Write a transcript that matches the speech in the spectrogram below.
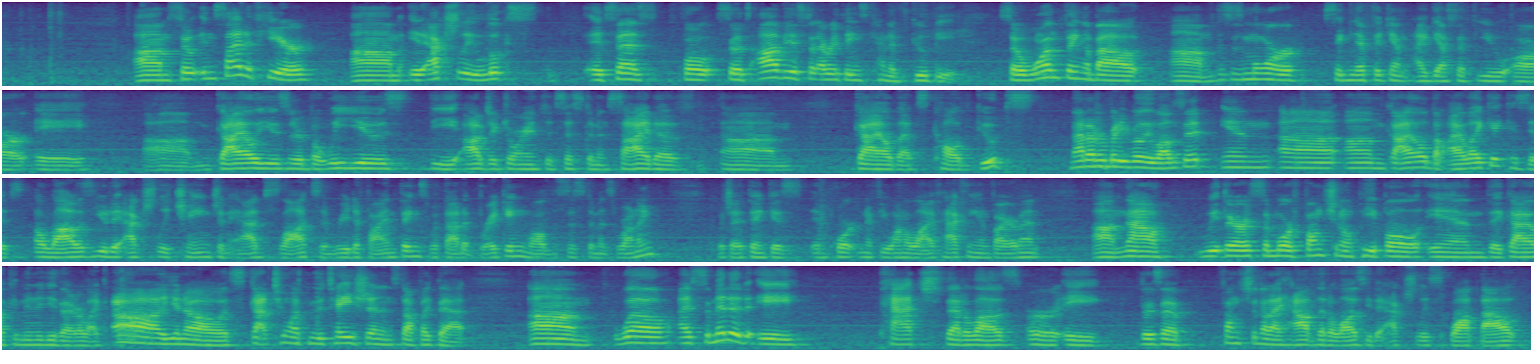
Um, so inside of here, um, it actually looks. It says full, so it's obvious that everything's kind of goopy. So one thing about um, this is more significant, I guess, if you are a um, Guile user, but we use the object-oriented system inside of um, Guile that's called Goops. Not everybody really loves it in uh, um, Guile, but I like it because it allows you to actually change and add slots and redefine things without it breaking while the system is running, which I think is important if you want a live hacking environment. Um, now, we, there are some more functional people in the Guile community that are like, oh, you know, it's got too much mutation and stuff like that. Um, well, I submitted a patch that allows, or a, there's a function that I have that allows you to actually swap out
